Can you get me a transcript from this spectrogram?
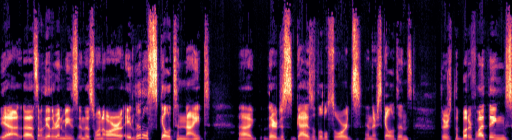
Yeah, uh, some of the other enemies in this one are a little skeleton knight. Uh, they're just guys with little swords and they're skeletons. There's the butterfly things,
